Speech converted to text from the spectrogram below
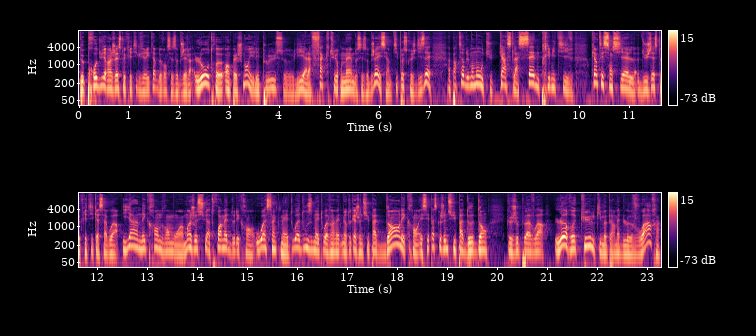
de produire un geste critique véritable devant ces objets-là. L'autre empêchement, il est plus euh, lié à la facture même de ces objets, et c'est un petit peu ce que je disais. À partir du moment où tu casses la scène primitive, quintessentielle du geste critique, à savoir, il y a un écran devant moi, moi je suis à 3 mètres de l'écran, ou à 5 mètres, ou à 12 mètres, ou à 20 mètres, mais en tout cas je ne suis pas dans l'écran, et c'est parce que je ne suis pas dedans que je peux avoir le recul qui me permet de le voir,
